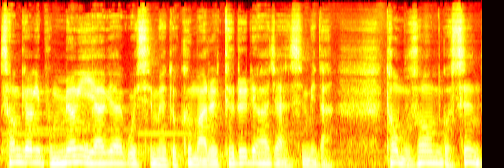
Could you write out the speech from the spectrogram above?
성경이 분명히 이야기하고 있음에도 그 말을 들으려 하지 않습니다. 더 무서운 것은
